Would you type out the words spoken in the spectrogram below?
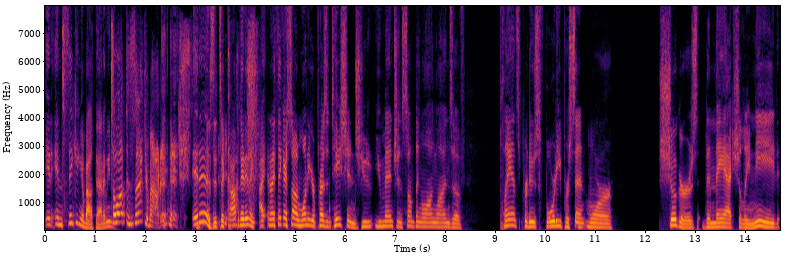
in, in thinking about that, I mean, it's a lot to think about, isn't it? it is. It's a complicated yeah. thing. I, and I think I saw in one of your presentations, you you mentioned something along lines of plants produce forty percent more sugars than they actually need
